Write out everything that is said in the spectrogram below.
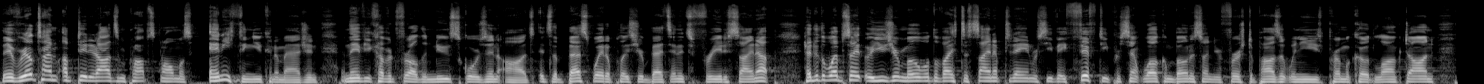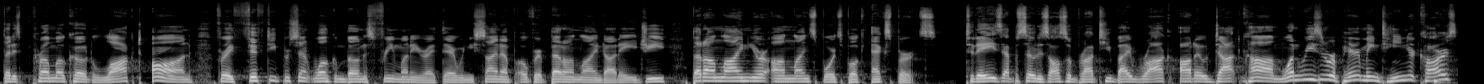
They have real-time updated odds and props on almost anything you can imagine, and they have you covered for all the news, scores, and odds. It's the best way to place your bets, and it's free to sign up. Head to the website or use your mobile device to sign up today and receive a 50% welcome bonus on your first deposit when you use promo code locked on. That is promo code locked on for a 50% welcome bonus free money right there when you sign up over at betonline.ag. BetOnline, your online sportsbook experts. Today's episode is also brought to you by rockauto.com. One reason to repair and maintain your cars?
